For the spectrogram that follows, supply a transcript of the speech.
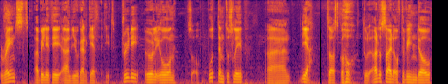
ranged ability and you can get it pretty early on. So put them to sleep and yeah, just go to the other side of the window.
